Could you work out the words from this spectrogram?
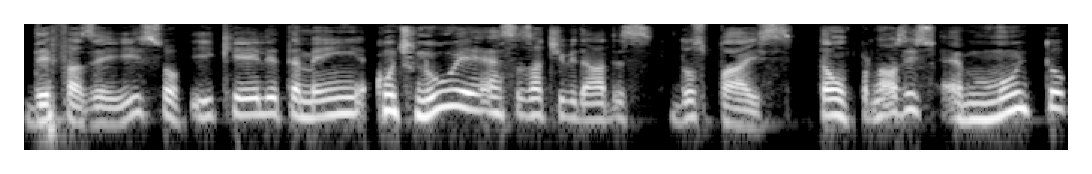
de fazer isso e que ele também continue essas atividades dos pais. Então, para nós isso é muito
